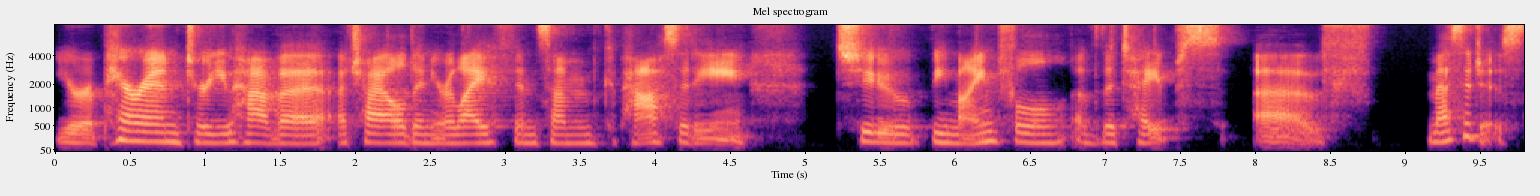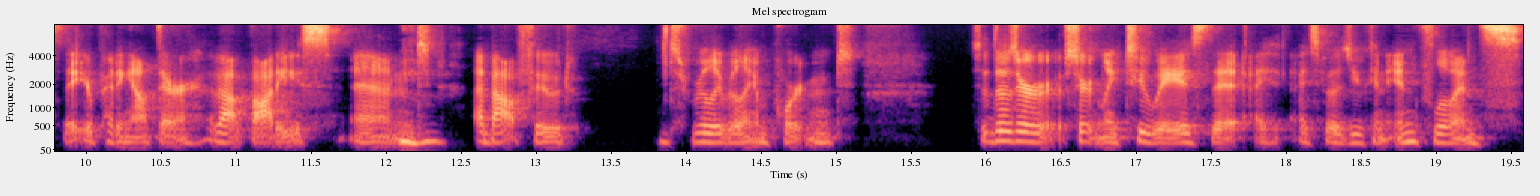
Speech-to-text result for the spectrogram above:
you're a parent or you have a, a child in your life in some capacity, to be mindful of the types of messages that you're putting out there about bodies and mm-hmm. about food. It's really, really important. So those are certainly two ways that I, I suppose you can influence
